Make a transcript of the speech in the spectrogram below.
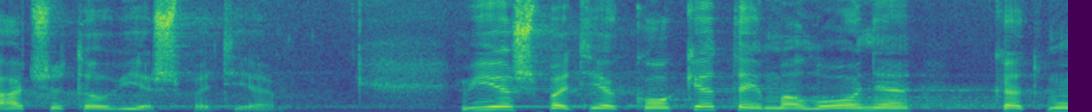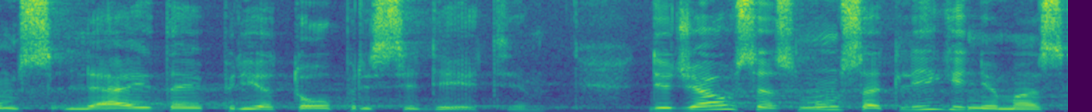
ačiū tau viešpatie. Viešpatie, kokia tai malonė, kad mums leidai prie to prisidėti. Didžiausias mums atlyginimas,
